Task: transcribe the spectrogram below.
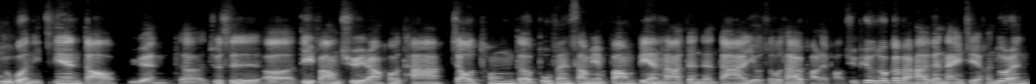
如果你今天到远的，就是呃地方去，然后它交通的部分上面方便啦，等等，大家有时候他会跑来跑去。譬如说哥本哈根那一届，很多人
